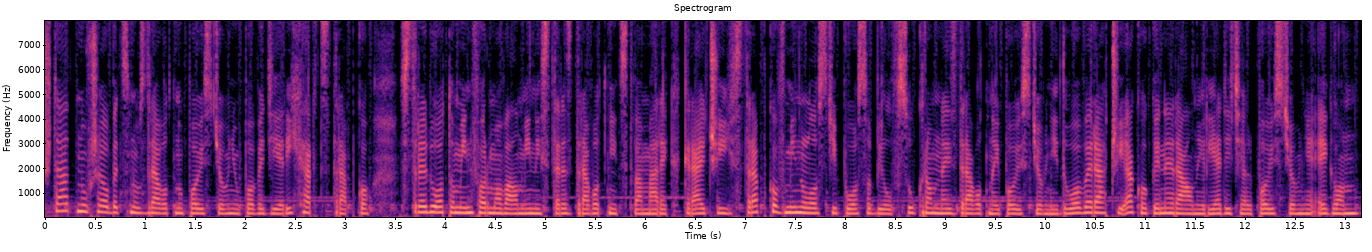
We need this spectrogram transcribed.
Štátnu všeobecnú zdravotnú poisťovňu povedie Richard Strapko. V stredu o tom informoval minister zdravotníctva Marek Krajčí. Strapko v minulosti pôsobil v súkromnej zdravotnej poisťovni Dôvera či ako generálny riaditeľ poisťovne Egon.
